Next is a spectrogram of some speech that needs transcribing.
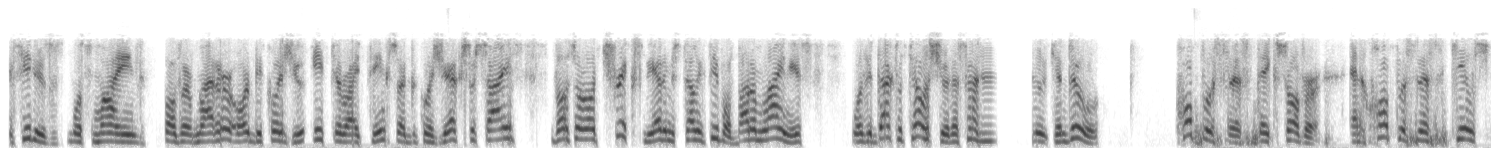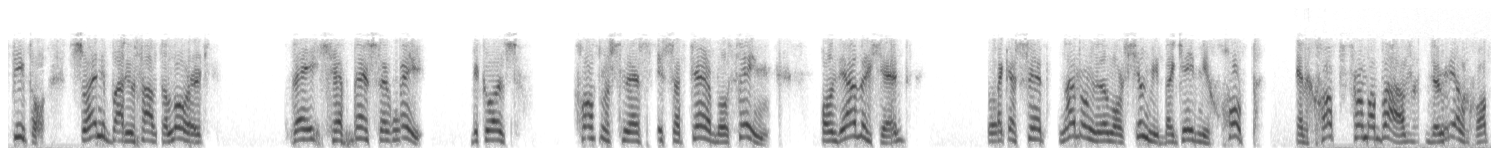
defeated with mind over matter or because you eat the right things or because you exercise. Those are all tricks the enemy is telling people. Bottom line is, when the doctor tells you that's not you can do, hopelessness takes over, and hopelessness kills people. So anybody without the Lord, they have passed away because hopelessness is a terrible thing. On the other hand, like I said, not only the Lord healed me, but gave me hope. And hope from above, the real hope,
